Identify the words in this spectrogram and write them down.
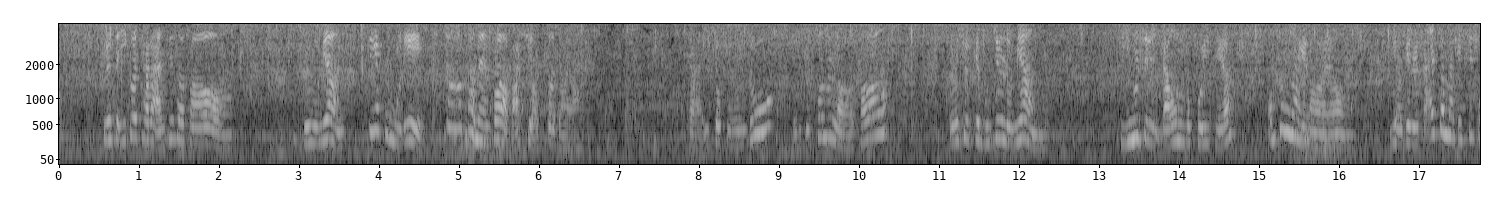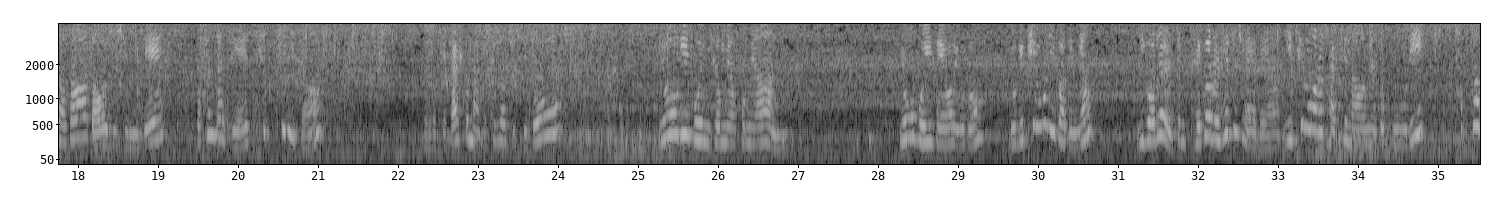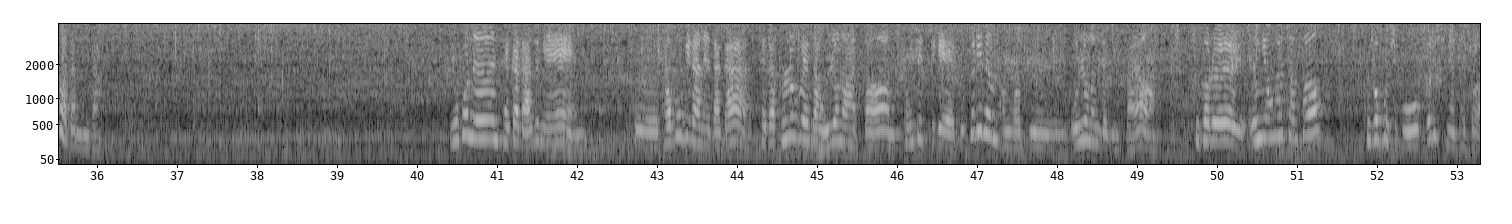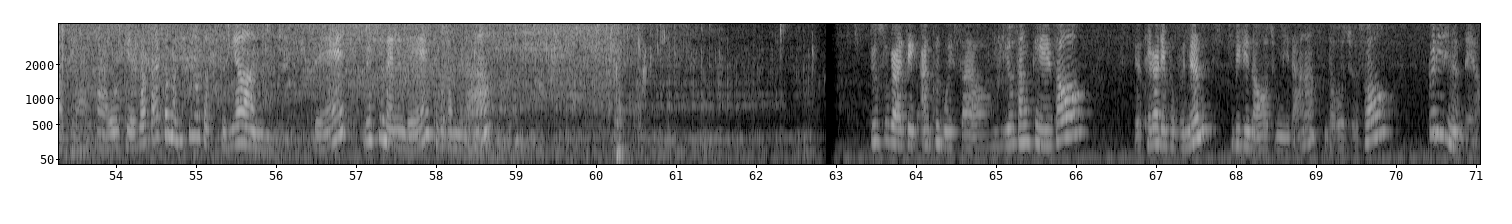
그래서 이거 잘 안 씻어서 넣으면 찌개 국물이 텁텁하면서 맛이 없어져요 자 이쪽 부분도 이렇게 손을 넣어서 이렇게 이렇게 문질르면 이물질 나오는 거 보이세요? 엄청나게 나와요 여기를 깔끔하게 씻어서 넣어주시는 게 또 한 가지의 팁이죠. 이렇게 깔끔하게 씻어주시고 여기 보면 보면 보면 요거 보이세요? 요거 요게 핏물이거든요. 이거를 좀 제거를 해주셔야 돼요. 이 핏물을 같이 넣으면 또 국물이 텁텁하답니다. 요거는 제가 나중에 그 더보기란에다가 제가 블로그에다 올려놓았던 동태찌개 그 끓이는 방법을 올려놓은 적이 있어요. 그거를 응용하셔서 그거 보시고 끓이시면 될 것 같아요. 자, 이렇게 해서 깔끔하게 씻어졌으면 네, 육수 내는데 들어갑니다. 육수가 아직 안 끓고 있어요. 이 상태에서 이 대가리 부분은 미리 넣어줍니다. 넣어줘서 끓이시면 돼요.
